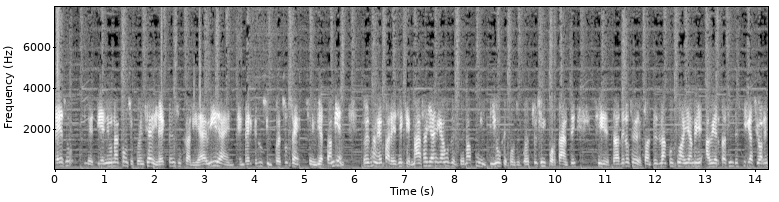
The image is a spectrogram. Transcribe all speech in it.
eso le tiene una consecuencia directa en su calidad de vida, en, ver que sus impuestos se, se, inviertan bien. Entonces a mí me parece que más allá, digamos, del tema punitivo, que por supuesto es importante, si detrás de los elefantes blancos no hay abiertas investigaciones,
